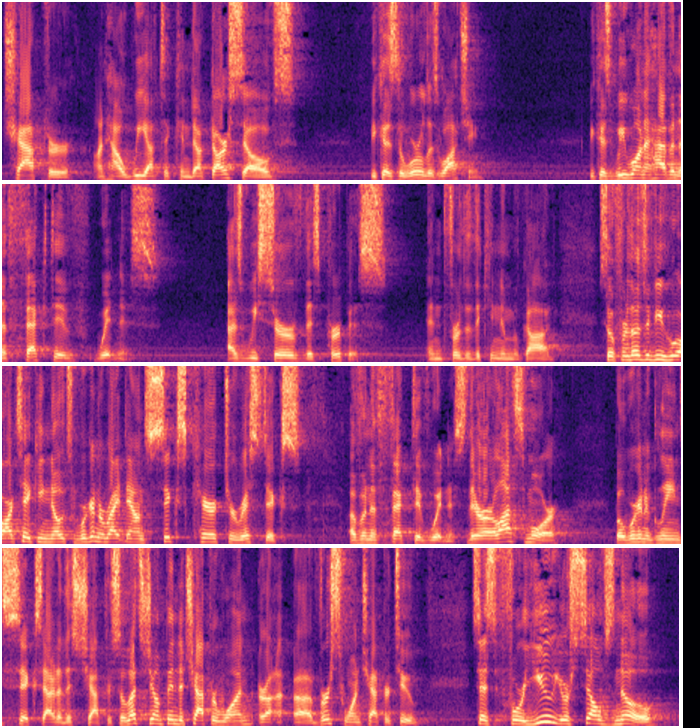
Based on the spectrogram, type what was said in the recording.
chapter on how we ought to conduct ourselves because the world is watching. Because we want to have an effective witness as we serve this purpose and further the kingdom of God. So, for those of you who are taking notes, we're going to write down six characteristics of an effective witness. There are lots more, but we're going to glean six out of this chapter. So, let's jump into chapter one, or uh, uh, verse one, chapter two. It says, For you yourselves know,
